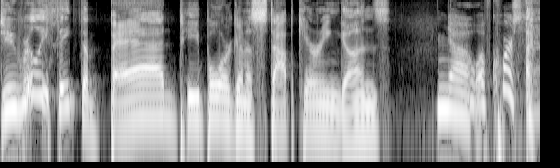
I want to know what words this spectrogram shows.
do you really think the bad people are going to stop carrying guns? No, of course they're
